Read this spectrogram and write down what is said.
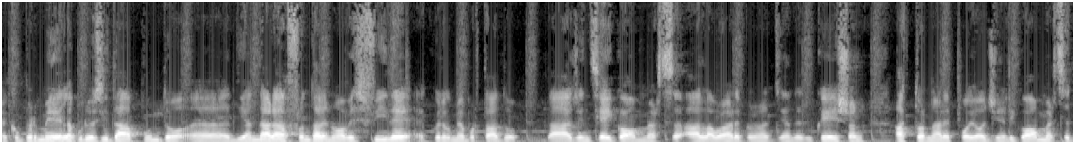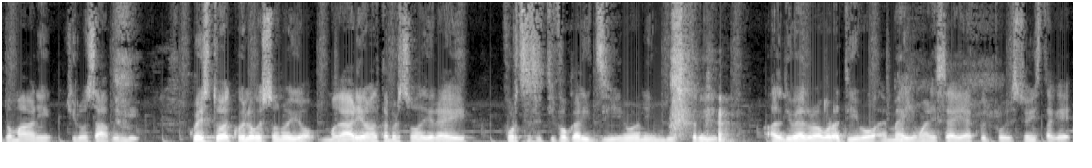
Ecco, per me la curiosità appunto eh, di andare ad affrontare nuove sfide è quello che mi ha portato da agenzia e-commerce a lavorare per un'azienda education, a tornare poi oggi nell'e-commerce e domani chi lo sa, quindi questo è quello che sono io. Magari a un'altra persona direi forse se ti focalizzi in un'industria a livello lavorativo è meglio, magari sei ecco, il professionista che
